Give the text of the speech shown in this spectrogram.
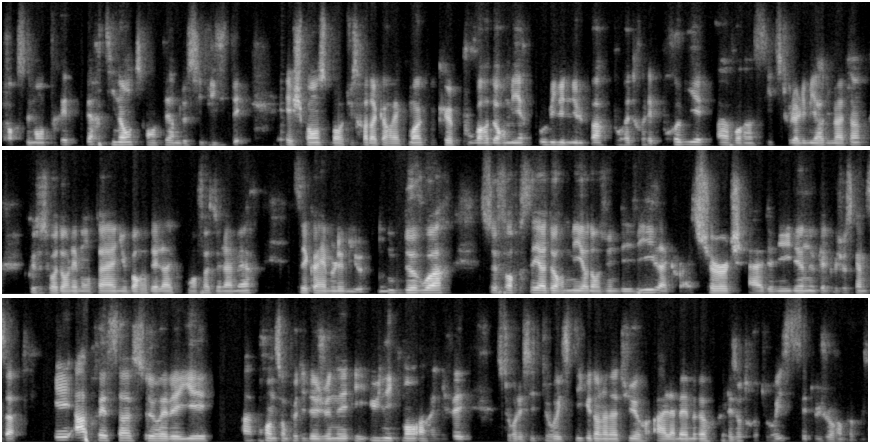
forcément très pertinente en termes de civilisité. Et je pense, bon, tu seras d'accord avec moi, que pouvoir dormir au milieu de nulle part pour être les premiers à avoir un site sous la lumière du matin, que ce soit dans les montagnes, au bord des lacs ou en face de la mer, c'est quand même le mieux. Donc devoir se forcer à dormir dans une des villes, à Christchurch, à Dunedin ou quelque chose comme ça, et après ça se réveiller, à prendre son petit déjeuner et uniquement arriver sur les sites touristiques dans la nature à la même heure que les autres touristes, c'est toujours un peu plus.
